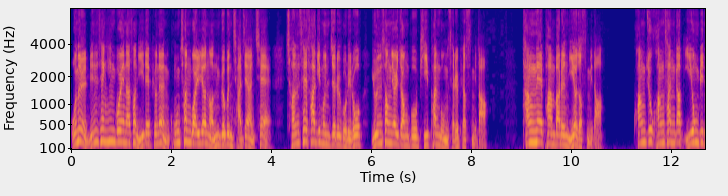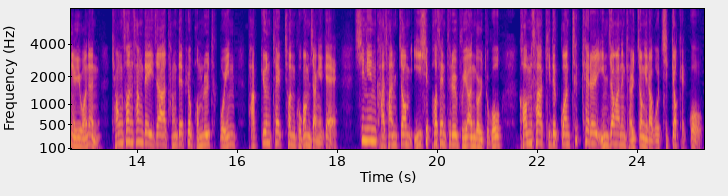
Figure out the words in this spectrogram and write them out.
오늘 민생 행보에 나선 이 대표는 공천 관련 언급은 자제한 채 전세 사기 문제를 고리로 윤석열 정부 비판 공세를 폈습니다. 당내 반발은 이어졌습니다. 광주 광산갑 이용빈 의원은 경선 상대이자 당대표 법률특보인 박균택 전 고검장에게 신인 가산점 20%를 부여한 걸 두고 검사 기득권 특혜를 인정하는 결정이라고 직격했고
